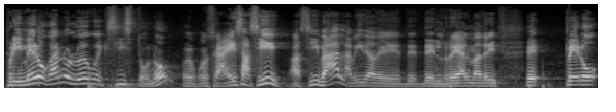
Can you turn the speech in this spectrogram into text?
primero gano, luego existo, ¿no? O sea, es así, así va la vida de- de- del Real Madrid. Eh, pero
